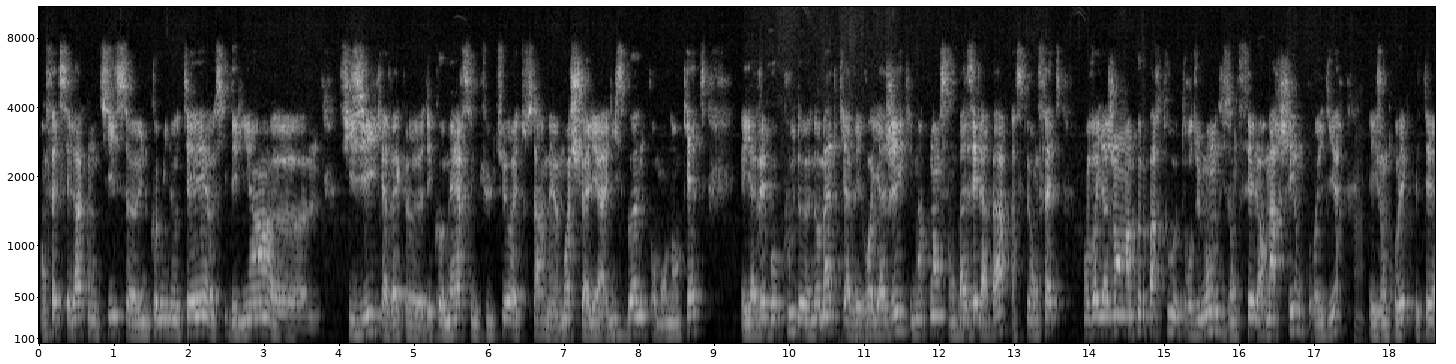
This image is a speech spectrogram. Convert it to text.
en fait c'est là qu'on tisse une communauté, aussi des liens euh, physiques avec euh, des commerces, une culture et tout ça. Mais moi je suis allé à Lisbonne pour mon enquête, et il y avait beaucoup de nomades qui avaient voyagé, qui maintenant sont basés là-bas, parce qu'en fait en voyageant un peu partout autour du monde, ils ont fait leur marché, on pourrait dire, hum. et ils ont trouvé que c'était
